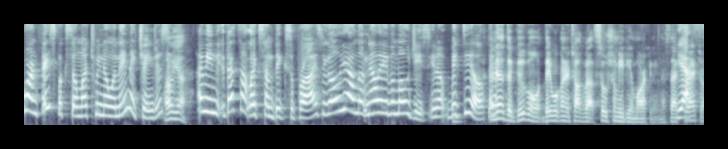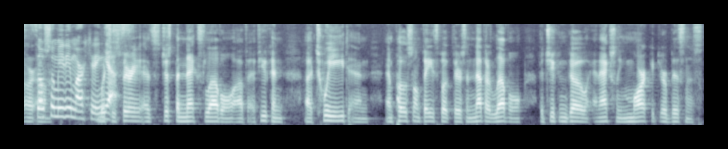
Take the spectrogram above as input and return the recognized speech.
We're on Facebook so much we know when they make changes. Oh, yeah. I mean, that's not like some big surprise. We go, oh yeah, look, now they have emojis. You know, big deal. I They're- know that Google, they were going to talk about social media marketing. Is that Yes, correct? um, social media marketing, Which yes. is very, it's just the next level of if you can uh, tweet and, and post on Facebook, there's another level that you can go and actually market your business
